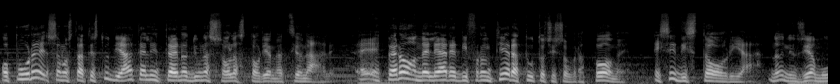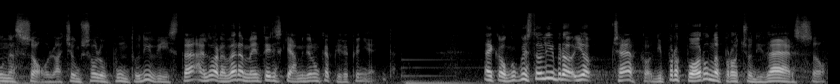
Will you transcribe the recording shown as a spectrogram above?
Oppure sono state studiate all'interno di una sola storia nazionale. E però nelle aree di frontiera tutto si sovrappone. E se di storia noi ne usiamo una sola, c'è un solo punto di vista, allora veramente rischiamo di non capire più niente. Ecco, con questo libro io cerco di proporre un approccio diverso.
